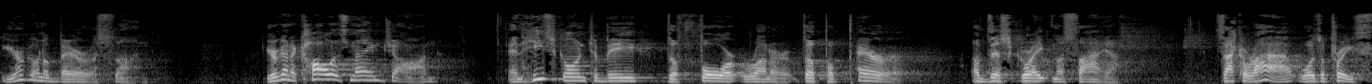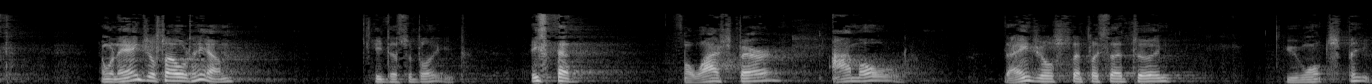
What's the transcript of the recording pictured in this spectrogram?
you're going to bear a son. You're going to call his name John and he's going to be the forerunner, the preparer of this great Messiah. Zechariah was a priest. And when the angel told him, he disbelieved. He said, my wife's barren. I'm old. The angel simply said to him, you won't speak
